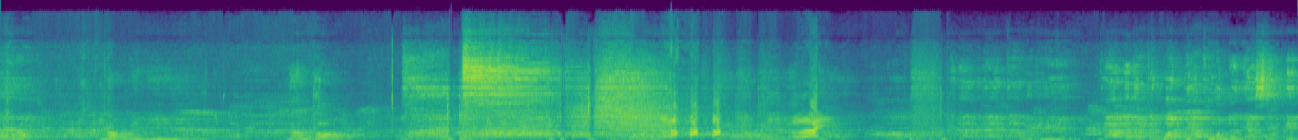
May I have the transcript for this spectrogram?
นะฮะเราไม่มีน้ำท่อมแต่เรามีน้ำใจ ด้หน้าเวทีงานระดับจังหวัดอย่าพูดเรื่องยาเสพติด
